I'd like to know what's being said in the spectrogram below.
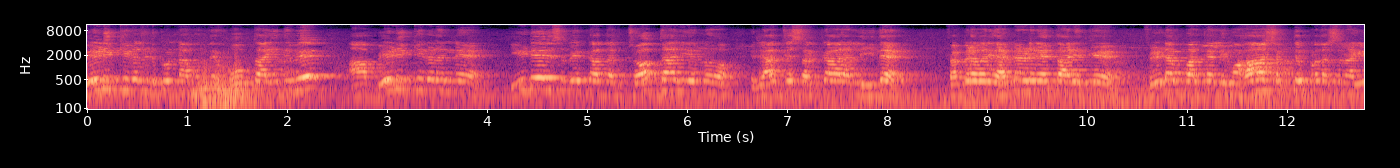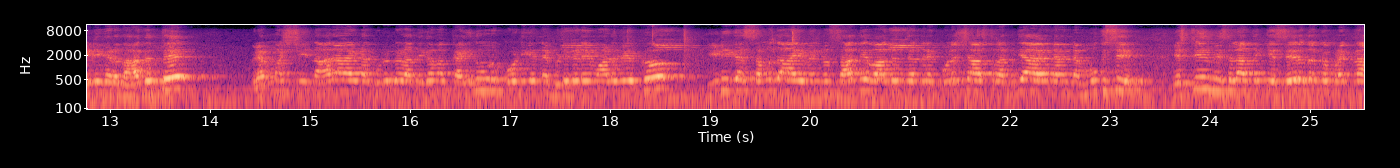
ಬೇಡಿಕೆಗಳು ಹಿಡ್ಕೊಂಡು ನಾವು ಮುಂದೆ ಹೋಗ್ತಾ ಇದ್ದೀವಿ. ಆ ಬೇಡಿಕೆಗಳನ್ನೇ ಈಡೇರಿಸಬೇಕಾದ ಜವಾಬ್ದಾರಿಯನ್ನು ರಾಜ್ಯ ಸರ್ಕಾರ ಅಲ್ಲಿ ಇದೆ. ಫೆಬ್ರವರಿ ಹನ್ನೆರಡನೇ ತಾರೀಕೆ ಫ್ರೀಡಂ ಪಾರ್ಕ್ ಅಲ್ಲಿ ಮಹಾಶಕ್ತಿ ಪ್ರದರ್ಶನ ಈಡಿಗರದಾಗುತ್ತೆ ಬ್ರಹ್ಮಶ್ರೀ ನಾರಾಯಣ ಗುರುಗಳ ನಿಗಮಕ್ಕೆ ಐನೂರು ಕೋಟಿಯನ್ನ ಬಿಡುಗಡೆ ಮಾಡಬೇಕು. ಇಡೀಗ ಸಮುದಾಯವನ್ನು ಸಾಧ್ಯವಾಗುತ್ತೆ ಅಂದ್ರೆ ಕುಲಶಾಸ್ತ್ರ ಅಧ್ಯಯನವನ್ನ ಮುಗಿಸಿ ಎಷ್ಟೇ ಮೀಸಲಾತಿಗೆ ಸೇರಿದಂಗ ಪ್ರಜ್ಞಾ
